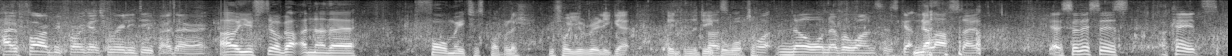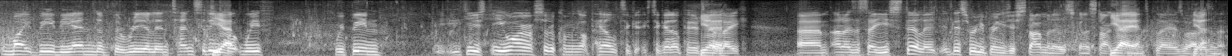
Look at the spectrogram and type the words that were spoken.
How far before it gets really deep out there, right? Oh, you've still got another four meters probably before you really get into the deeper That's water. What no one ever wants is getting no. lost out. Yeah, so this is okay. It might be the end of the real intensity, yeah. but we've we've been you, you are sort of coming uphill to get to get up here to yeah. the lake. Um, and as I say, you still, it, this really brings your stamina is going to start yeah, coming yeah. into play as well, yeah. isn't it?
